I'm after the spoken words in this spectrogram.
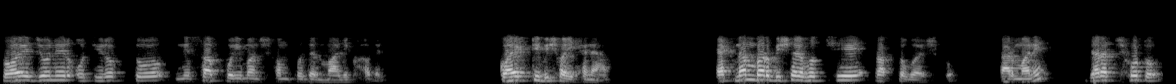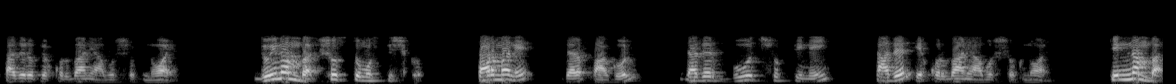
প্রয়োজনের অতিরিক্ত নেশাব পরিমাণ সম্পদের মালিক হবেন। কয়েকটি বিষয় এখানে আছে। এক নম্বর বিষয় হচ্ছে প্রাপ্তবয়স্ক। তার মানে যারা ছোট তাদের উপরে কোরবানি আবশ্যক নয়। দুই নম্বর, সুস্থ মস্তিষ্ক। তার মানে যারা পাগল, যাদের বুধ শক্তি নেই, তাদের এ কোরবানি আবশ্যক নয়। তিন নম্বর,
